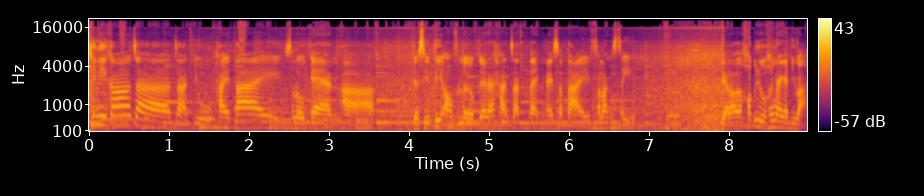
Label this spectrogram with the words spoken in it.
ที่นี่ก็จะจัดอยู่ภายใต้สโลแกนอ่า The City of Love ด้วยนะคะ จัดแต่งในสไตล์ฝรั่งเศส เดี๋ยวเราเข้าไปดูข้างในกันดีกว่า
